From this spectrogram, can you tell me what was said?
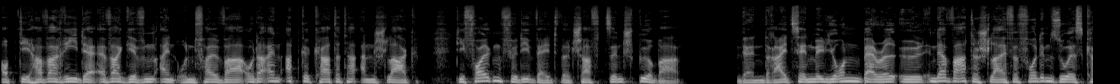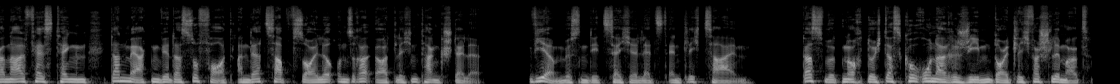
Ob die Havarie der Ever Given ein Unfall war oder ein abgekarteter Anschlag, die Folgen für die Weltwirtschaft sind spürbar. Wenn 13 Millionen Barrel Öl in der Warteschleife vor dem Suezkanal festhängen, dann merken wir das sofort an der Zapfsäule unserer örtlichen Tankstelle. Wir müssen die Zeche letztendlich zahlen. Das wird noch durch das Corona-Regime deutlich verschlimmert,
